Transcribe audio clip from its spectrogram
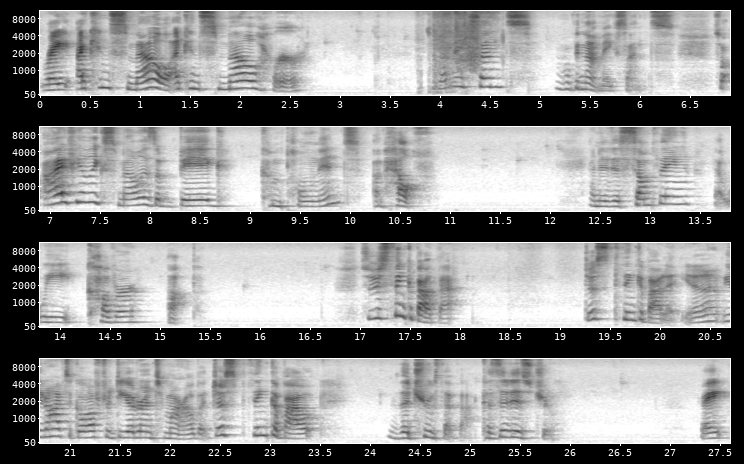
right, I can smell. I can smell her. Does that make sense? I'm hoping that makes sense. So I feel like smell is a big component of health. And it is something that we cover up. So just think about that. Just think about it. You know, you don't have to go after deodorant tomorrow, but just think about the truth of that because it is true. Right?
